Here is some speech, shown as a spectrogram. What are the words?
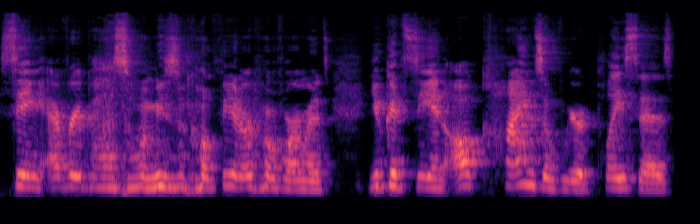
seeing every possible musical theater performance you could see in all kinds of weird places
